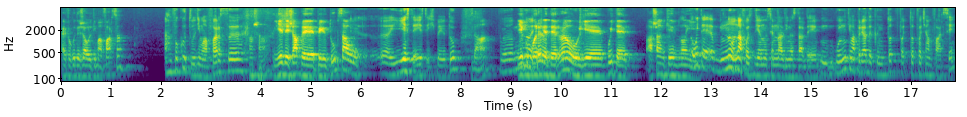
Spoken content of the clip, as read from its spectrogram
Ai făcut deja ultima farsă? Am făcut ultima farsă. Așa. E deja pe, pe YouTube sau? Uh, este, este și pe YouTube. Da. Uh, e cu părere de rău, e, uite, așa încheiem noi. Uite, nu, n-a fost genul semnal din ăsta de... În ultima perioadă când tot, tot făceam farse,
